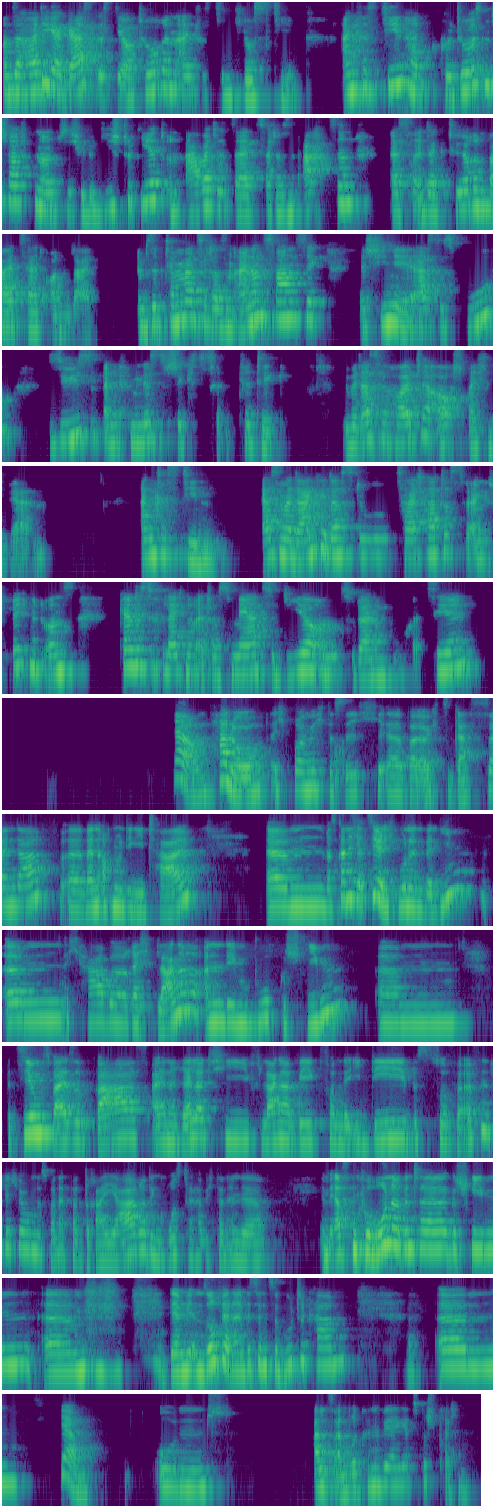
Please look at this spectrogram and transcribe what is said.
Unser heutiger Gast ist die Autorin Ann-Christine Klusti. Ann-Christine hat Kulturwissenschaften und Psychologie studiert und arbeitet seit 2018 als Redakteurin bei Zeit Online. Im September 2021 erschien ihr erstes Buch Süß, eine feministische Kritik, über das wir heute auch sprechen werden. Ann-Christine, erstmal danke, dass du Zeit hattest für ein Gespräch mit uns. Könntest du vielleicht noch etwas mehr zu dir und zu deinem Buch erzählen? Ja, hallo. Ich freue mich, dass ich äh, bei euch zu Gast sein darf, äh, wenn auch nur digital. Ähm, was kann ich erzählen? Ich wohne in Berlin. Ähm, ich habe recht lange an dem Buch geschrieben. Ähm, beziehungsweise war es ein relativ langer Weg von der Idee bis zur Veröffentlichung. Das waren etwa drei Jahre. Den Großteil habe ich dann in der, im ersten Corona-Winter geschrieben, ähm, der mir insofern ein bisschen zugute kam. Ähm, ja, und alles andere können wir ja jetzt besprechen.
